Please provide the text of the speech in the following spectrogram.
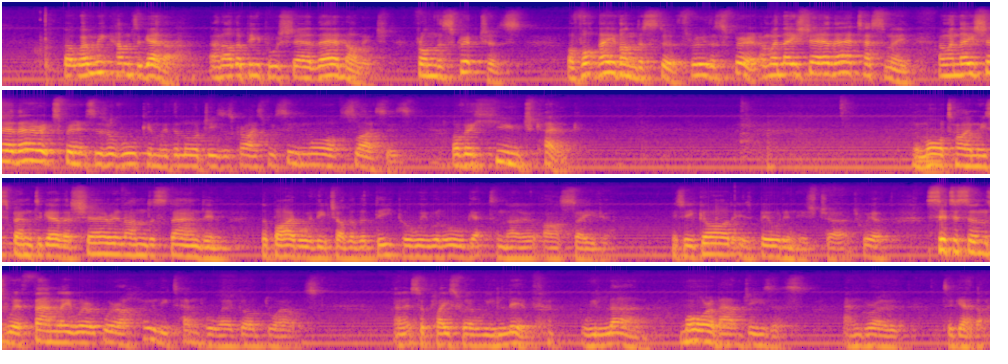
But when we come together and other people share their knowledge from the scriptures of what they've understood through the Spirit, and when they share their testimony, and when they share their experiences of walking with the Lord Jesus Christ, we see more slices of a huge cake The more time we spend together sharing, understanding the Bible with each other, the deeper we will all get to know our Saviour. You see, God is building His church. We are citizens, we're family, we're, we're a holy temple where God dwells. And it's a place where we live, we learn more about Jesus, and grow together.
